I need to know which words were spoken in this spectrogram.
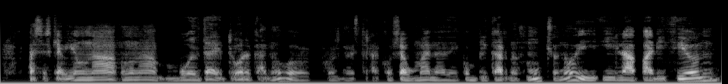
lo que pasa es que había una, una vuelta de tuerca, ¿no? Por, nuestra cosa humana de complicarnos mucho, ¿no? Y, la aparición.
